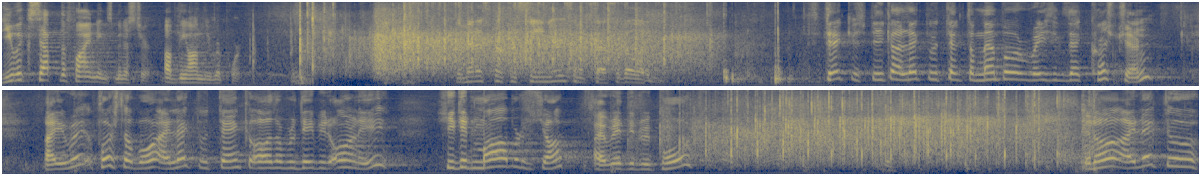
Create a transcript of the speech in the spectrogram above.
do you accept the findings, Minister, of the Onley report? The Minister for Seniors and Accessibility. Thank you, Speaker. I'd like to thank the member for raising that question. First of all, I'd like to thank Honourable David Onley. He did a marvelous job. I read the report. You know, I'd like to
